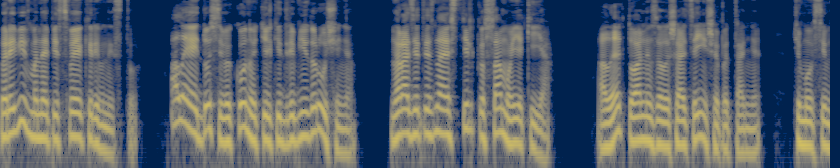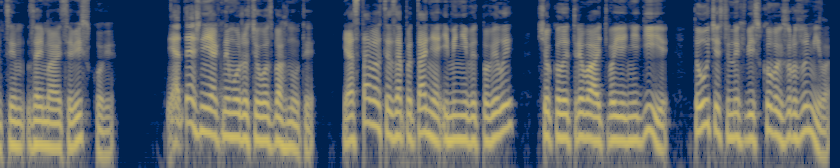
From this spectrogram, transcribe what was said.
перевів мене під своє керівництво. Але я й досі виконую тільки дрібні доручення. Наразі ти знаєш стільки само, як і я. Але актуальним залишається інше питання чому всім цим займаються військові. Я теж ніяк не можу цього збагнути. Я ставив це запитання і мені відповіли, що коли тривають воєнні дії, то участь у них військових зрозуміла.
